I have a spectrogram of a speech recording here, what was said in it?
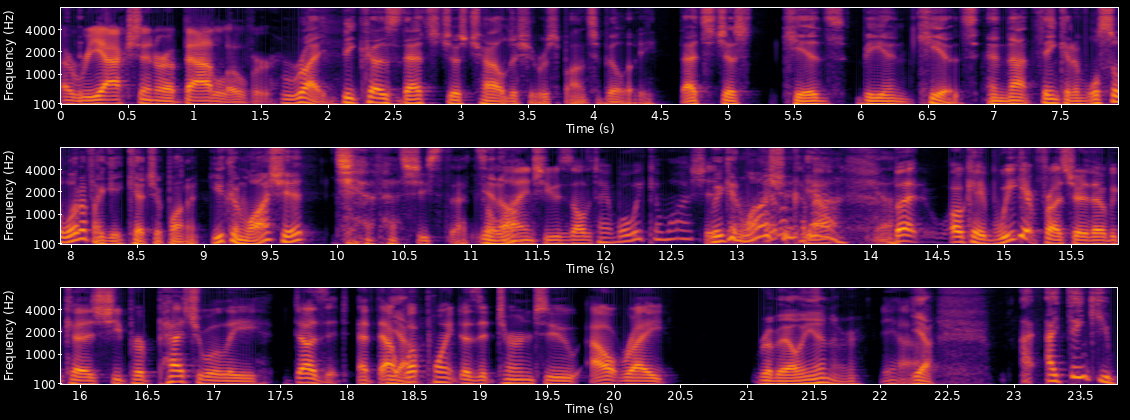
a reaction or a battle over. right. Because that's just childish irresponsibility. That's just kids being kids and not thinking of well. So what if I get ketchup on it? You can wash it. Yeah, that's she's that's You a know? line she uses all the time. Well, we can wash it. We can wash It'll it, come yeah, out. yeah. But okay, we get frustrated though because she perpetually does it. At that, Yeah. what point does it turn to outright? Rebellion or Yeah, yeah. I, I think you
